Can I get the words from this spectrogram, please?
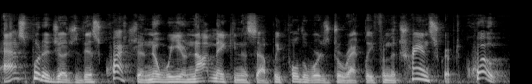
asked Buttigieg this question. No, we are not making this up. We pulled the words directly from the transcript. Quote,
